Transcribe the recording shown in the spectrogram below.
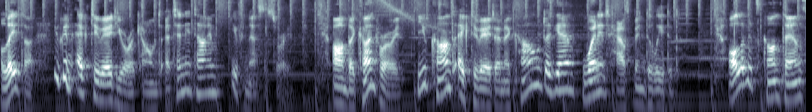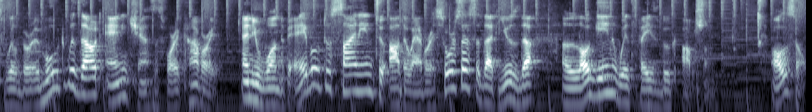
Later, you can activate your account at any time if necessary. On the contrary, you can't activate an account again when it has been deleted. All of its contents will be removed without any chances for recovery, and you won't be able to sign in to other web resources that use the Login with Facebook option. Also,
